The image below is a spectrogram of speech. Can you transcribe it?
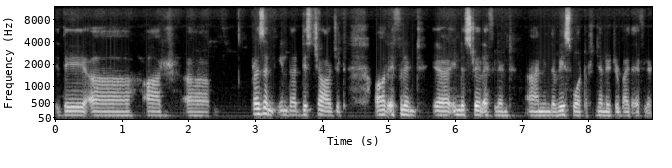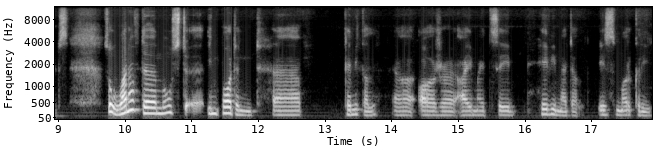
they are present in the discharged or effluent, uh, industrial effluent, I mean the wastewater generated by the effluents. So one of the most uh, important uh, chemical uh, or uh, I might say heavy metal is mercury.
